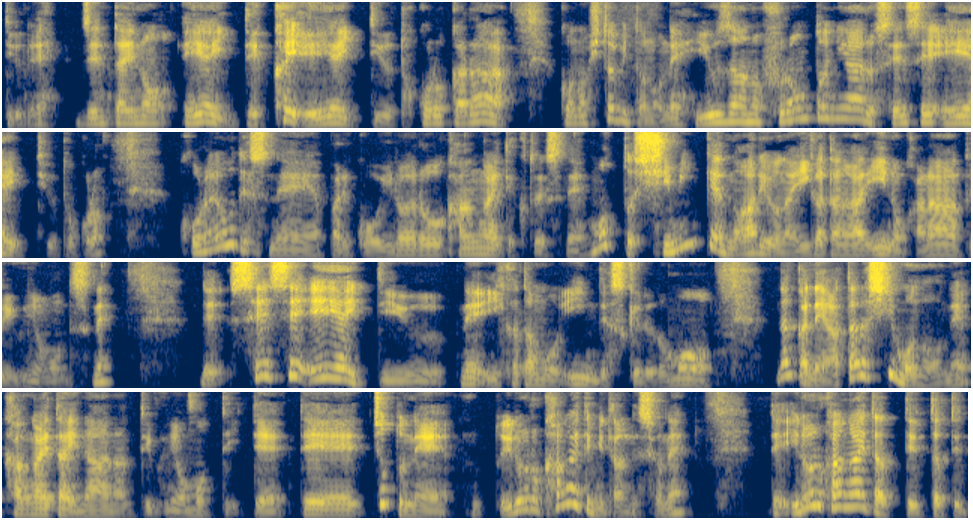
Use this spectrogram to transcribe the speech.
ていうね、全体の AI、でっかい AI っていうところから、この人々のね、ユーザーのフロントにある生成 AI っていうところ、これをですね、やっぱりこういろいろ考えていくとですね、もっと市民権のあるような言い方がいいのかなというふうに思うんですね。で、生成 AI っていうね、言い方もいいんですけれども、なんかね、新しいものをね、考えたいななんていうふうに思っていて、で、ちょっとね、いろいろ考えてみたんですよね。で、いろいろ考えたって言ったって、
